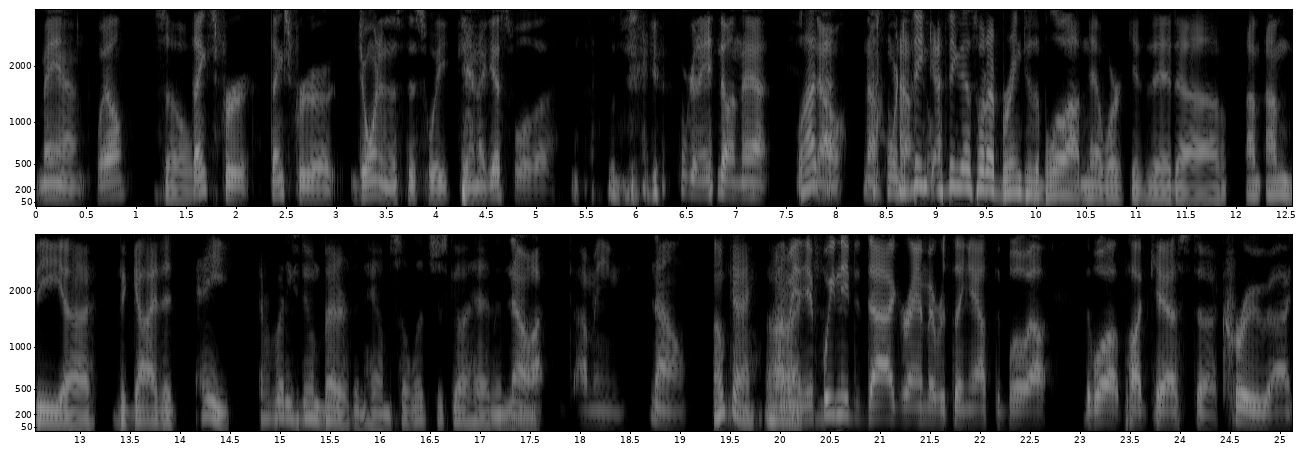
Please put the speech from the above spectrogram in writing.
Man, well, So thanks for thanks for joining us this week, and I guess we'll uh, we're gonna end on that. Well, I, no, no, we're not. I think going I think that's what I bring to the Blowout Network is that uh, I'm I'm the uh, the guy that hey everybody's doing better than him, so let's just go ahead and no, uh, I, I mean no. okay. I all mean, right. if we need to diagram everything out, the blowout, the blowout podcast uh, crew, I,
